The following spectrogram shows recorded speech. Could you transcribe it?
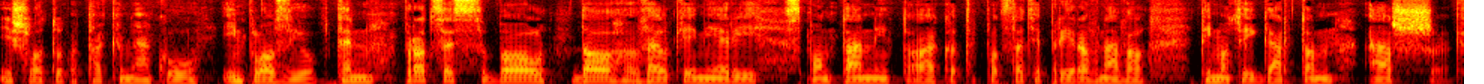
išlo tu o takú nejakú implóziu. Ten proces bol do veľkej miery spontánny, to ako to v podstate prirovnával Timothy Garton až k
